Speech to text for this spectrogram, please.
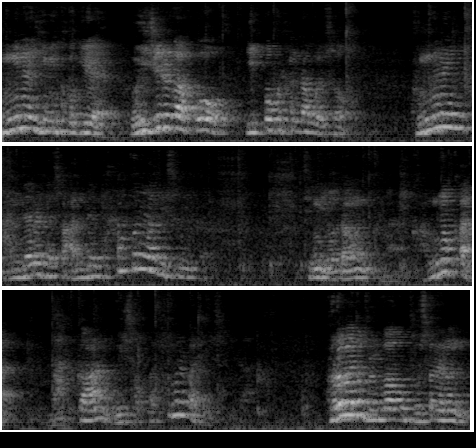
국민의힘이 거기에 의지를 갖고 입법을 한다고 해서 국민의힘이 반대를 해서 안 되는 게한 건이라도 있습니까? 지금 여당은 강력한 막강한 의석과 힘을 가지고 있습니다. 그럼에도 불구하고 부서에는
